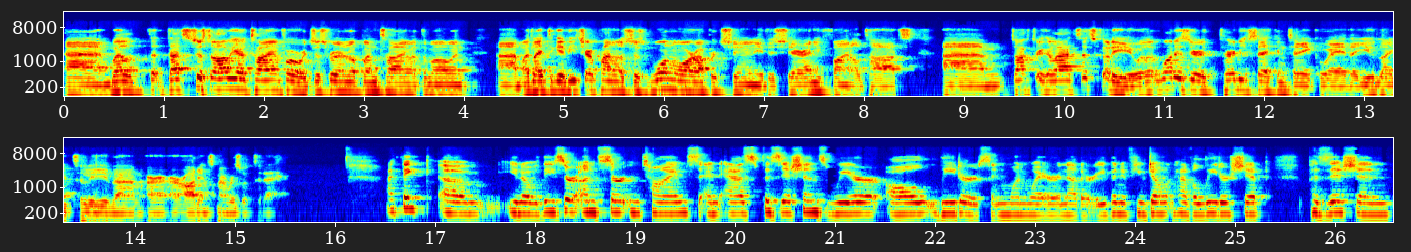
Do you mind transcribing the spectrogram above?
Um, well, th that's just all we have time for. We're just running up on time at the moment. Um, I'd like to give each of our panelists just one more opportunity to share any final thoughts. Um, Dr. Galatz, let's go to you. What is your 30 second takeaway that you'd like to leave um, our, our, audience members with today? I think, um, you know, these are uncertain times and as physicians, we're all leaders in one way or another. Even if you don't have a leadership position,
